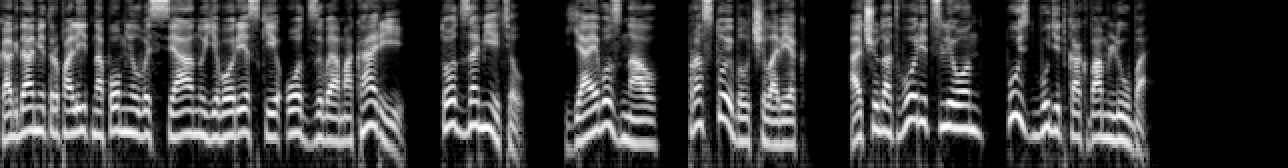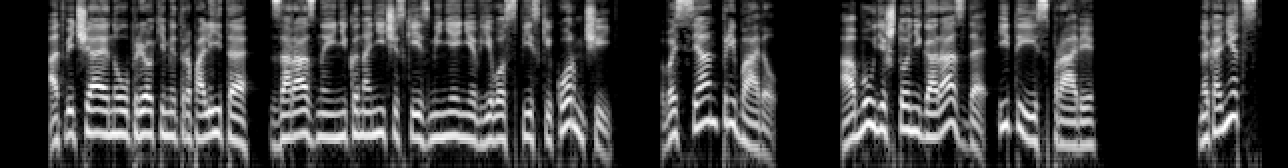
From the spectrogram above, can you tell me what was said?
Когда митрополит напомнил Вассиану его резкие отзывы о Макарии, тот заметил, «Я его знал, простой был человек, а чудотворец ли он, пусть будет как вам любо». Отвечая на упреки митрополита за разные неканонические изменения в его списке кормчий, Вассиан прибавил, «А будешь что не гораздо, и ты исправи». Наконец,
